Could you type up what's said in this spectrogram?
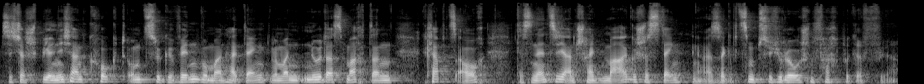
sich das Spiel nicht anguckt, um zu gewinnen, wo man halt denkt, wenn man nur das macht, dann klappt es auch. Das nennt sich anscheinend magisches Denken. Also da gibt es einen psychologischen Fachbegriff für.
